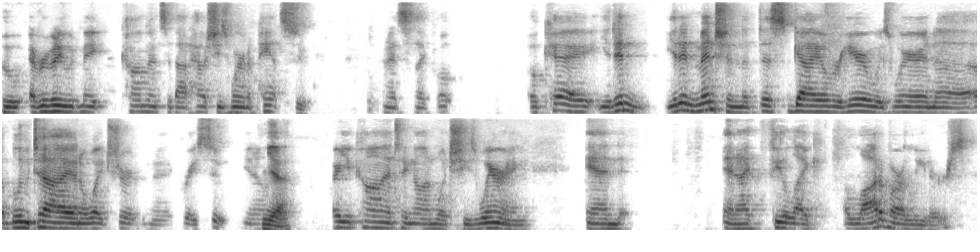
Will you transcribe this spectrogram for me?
who everybody would make comments about how she's wearing a pantsuit. And it's like well okay you didn't you didn't mention that this guy over here was wearing a, a blue tie and a white shirt and a gray suit you know? Yeah. Are you commenting on what she's wearing? And and i feel like a lot of our leaders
